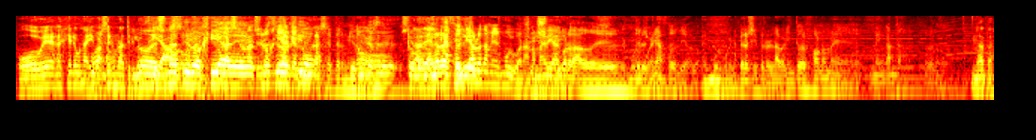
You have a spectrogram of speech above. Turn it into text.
O es que era una, iba a ser una No, trilogía. es o una trilogía de. una es trilogía que nunca se terminó. nunca se- Que sobre la la del del. Diablo también es muy buena, no Sí, me había acordado de- Es del. Espinazo del Diablo. Es muy buena. Pero sí, pero el laberinto del fauno me, me encanta, la verdad. Nata.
